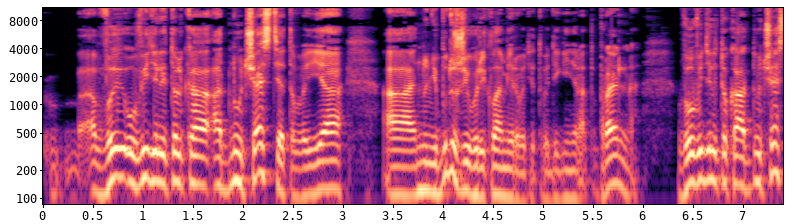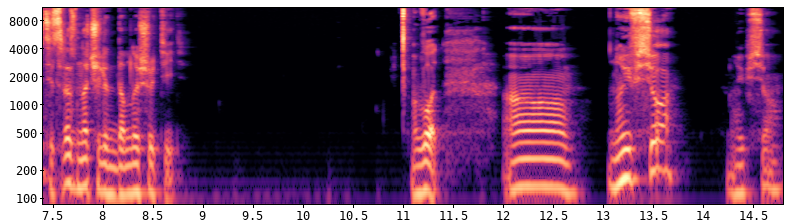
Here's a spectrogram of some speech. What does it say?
Вы увидели только одну часть этого. Я а, ну, не буду же его рекламировать, этого дегенерата, правильно? Вы увидели только одну часть и сразу начали надо мной шутить. Вот. А, ну и все. Ну и все.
